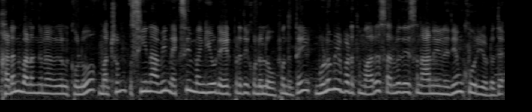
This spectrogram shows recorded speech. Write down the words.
கடன் வழங்குநர்கள் குழு மற்றும் சீனாவின் எக்ஸிம் வங்கியோடு ஏற்படுத்திக் கொண்டுள்ள ஒப்பந்தத்தை முழுமைப்படுத்துமாறு சர்வதேச நாணய நிதியம் கூறியுள்ளது.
